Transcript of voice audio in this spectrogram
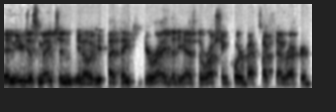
And you just mentioned, you know, I think you're right that he has the rushing quarterback touchdown record.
